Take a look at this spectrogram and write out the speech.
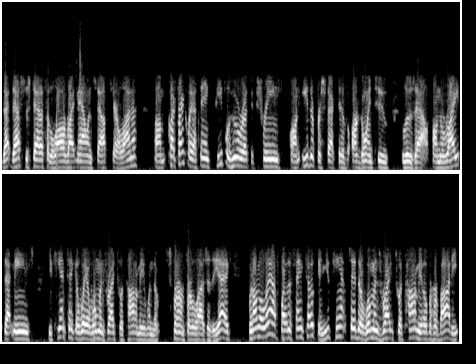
that, that's the status of the law right now in South Carolina. Um, quite frankly, I think people who are at the extremes on either perspective are going to lose out. On the right, that means you can't take away a woman's right to autonomy when the sperm fertilizes the egg. But on the left, by the same token, you can't say that a woman's right to autonomy over her body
